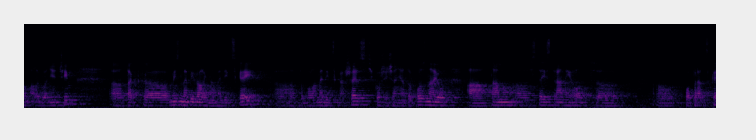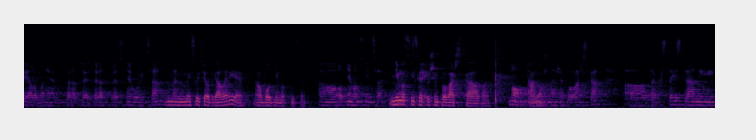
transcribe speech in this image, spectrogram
alebo niečím. E, tak my sme bývali na medickej, to bola Medická 6, Košičania to poznajú a tam e, z tej strany od e, e, Popradskej, alebo neviem, ktorá to je teraz presne ulica. Tak... Myslíte od galerie alebo od nemocnice? Od nemocnice. Nemocnice je tuším Považská, ale... No, tak áno. možná, že Považská. Tak z tej strany,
